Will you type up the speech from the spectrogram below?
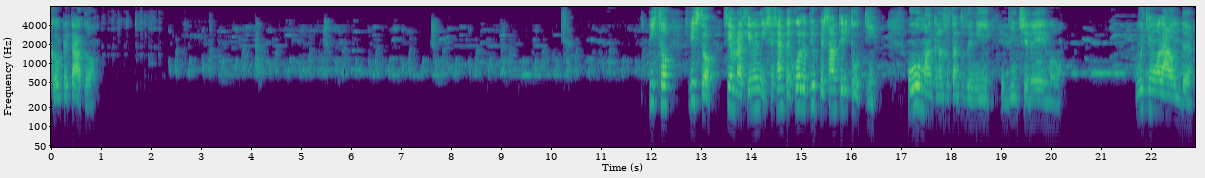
Completato. Visto? Visto? Sembra che mi sia sempre quello più pesante di tutti. Oh, mancano soltanto due mi e vinceremo. Ultimo round.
